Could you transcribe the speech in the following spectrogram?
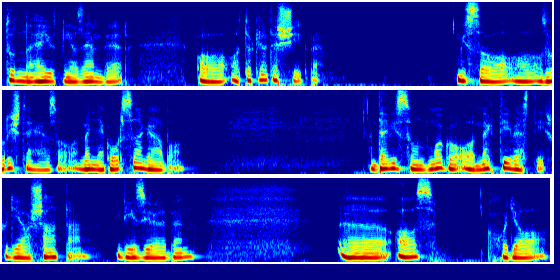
tudna eljutni az ember a, a tökéletességbe, vissza az Úristenhez, a mennyek országába. De viszont maga a megtévesztés, ugye a sátán idézőjelben, az, hogy a,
